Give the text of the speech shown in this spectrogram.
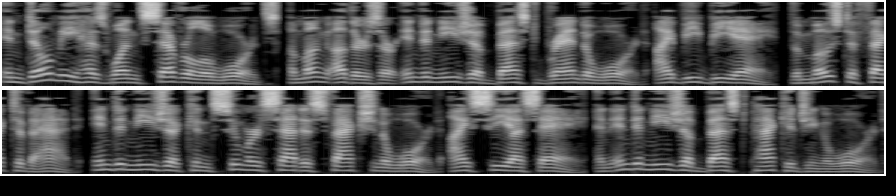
Indomie has won several awards, among others are Indonesia Best Brand Award IBBA, the Most Effective Ad, Indonesia Consumer Satisfaction Award ICSA, and Indonesia Best Packaging Award.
